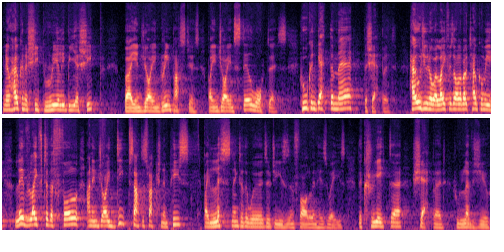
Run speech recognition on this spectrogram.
You know, how can a sheep really be a sheep? By enjoying green pastures, by enjoying still waters, who can get them there? The shepherd. How do you know what life is all about? How can we live life to the full and enjoy deep satisfaction and peace? By listening to the words of Jesus and following his ways. The creator, shepherd who loves you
